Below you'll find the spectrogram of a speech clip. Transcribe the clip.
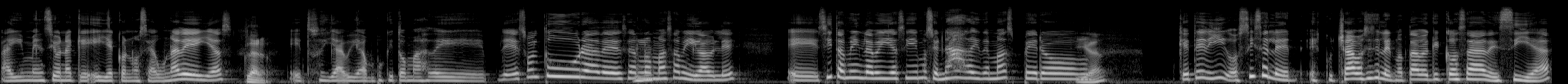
ahí menciona que ella conoce a una de ellas, Claro. entonces ya había un poquito más de, de soltura, de serlo más amigable. Eh, sí, también la veía así emocionada y demás, pero... ¿Ya? ¿Qué te digo? Sí se le escuchaba, sí se le notaba qué cosa decía,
